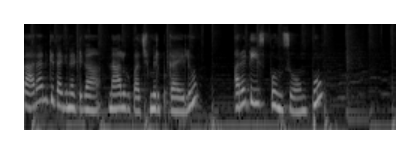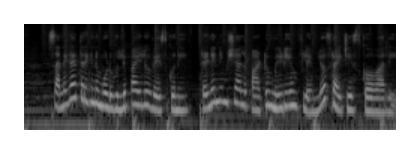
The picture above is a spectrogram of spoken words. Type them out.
కారానికి తగినట్టుగా నాలుగు పచ్చిమిరపకాయలు అర టీ స్పూన్ సోంపు సన్నగా తరిగిన మూడు ఉల్లిపాయలు వేసుకుని రెండు నిమిషాల పాటు మీడియం ఫ్లేమ్లో ఫ్రై చేసుకోవాలి.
